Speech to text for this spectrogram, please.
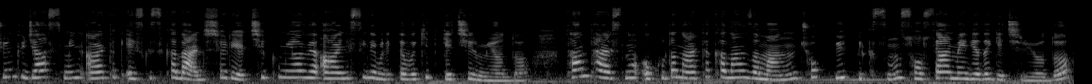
Çünkü Jasmine artık eskisi kadar dışarıya çıkmıyor ve ailesiyle birlikte vakit geçirmiyordu. Tam tersine okuldan arta kalan zamanının çok büyük bir kısmını sosyal medyada geçiriyordu.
